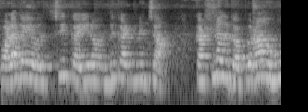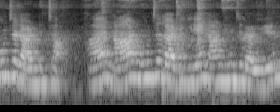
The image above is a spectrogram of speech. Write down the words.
பலகையை வச்சு கயிறை வந்து கட்டினுச்சான் கட்டினதுக்கு அப்புறம் ஊஞ்சல் ஆடிச்சான் நான் ஊஞ்சல் ஆடுகிறேன் நான் ஊஞ்சல் ஆடுகிறேன்.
